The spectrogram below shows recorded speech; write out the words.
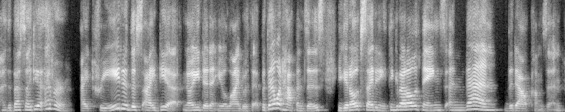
I had the best idea ever. I created this idea. No, you didn't. You aligned with it. But then what happens is you get all excited and you think about all the things, and then the doubt comes in.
